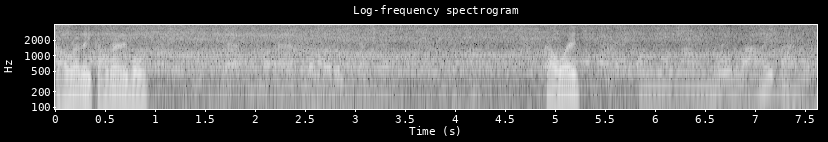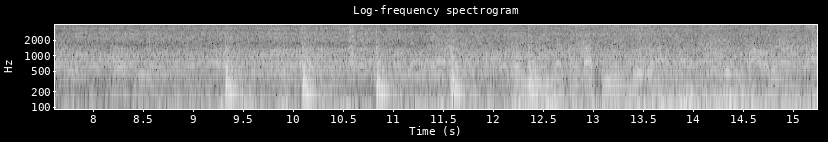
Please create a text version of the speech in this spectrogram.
Cậu ra đi, cậu ra đi, bù. Cậu ơi. Lỗ nó báo hết mà không ba phi lỗ nào lỗ nó báo hết mà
